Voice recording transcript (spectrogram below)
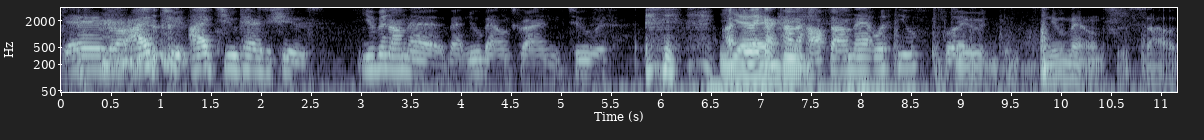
Damn, bro. I have two. I have two pairs of shoes. You've been on that that New Balance grind too. With I feel like I kind of hopped on that with you, but Dude, New Balance is solid.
